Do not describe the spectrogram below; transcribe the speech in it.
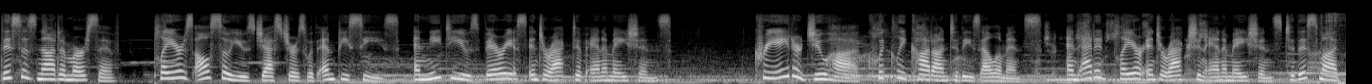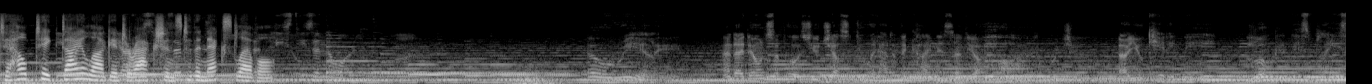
This is not immersive. Players also use gestures with NPCs, and need to use various interactive animations. Creator Juha quickly caught on to these elements, and added player interaction animations to this mod to help take dialogue interactions to the next level. And I don't suppose you just do it out of the kindness of your heart, would you? Are you kidding me? Look at this place.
